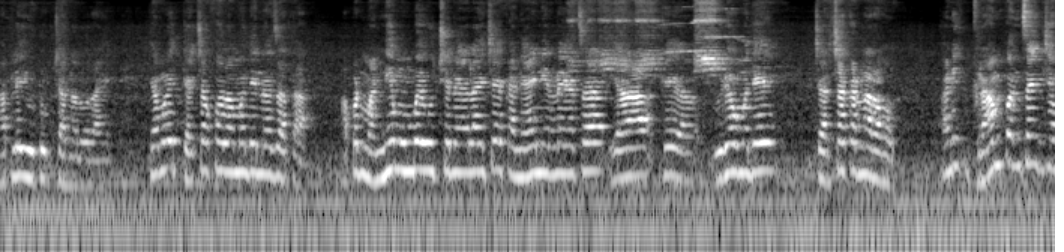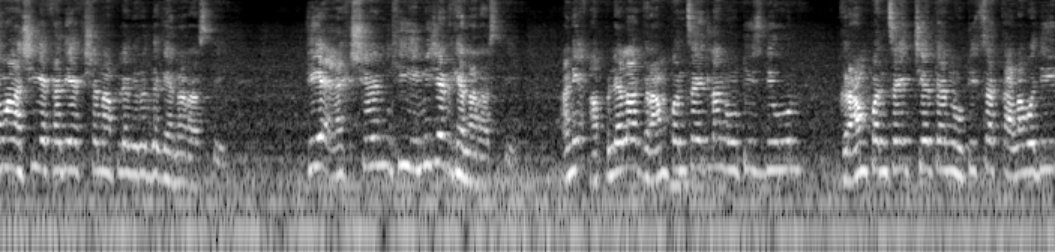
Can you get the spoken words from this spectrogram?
आपल्या यूट्यूब चॅनलवर आहे. त्यामुळे त्याच्या फॉलामध्ये न जाता आपण माननीय मुंबई उच्च न्यायालयाच्या एका न्याय निर्णयाचा या व्हिडिओमध्ये चर्चा करणार आहोत. आणि ग्रामपंचायत जेव्हा अशी एखादी ॲक्शन आपल्या विरुद्ध घेणार असते ती ॲक्शन ही इमिजिएट घेणार असते. आणि आपल्याला ग्रामपंचायतला नोटीस देऊन ग्रामपंचायतच्या त्या नोटीसचा कालावधी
